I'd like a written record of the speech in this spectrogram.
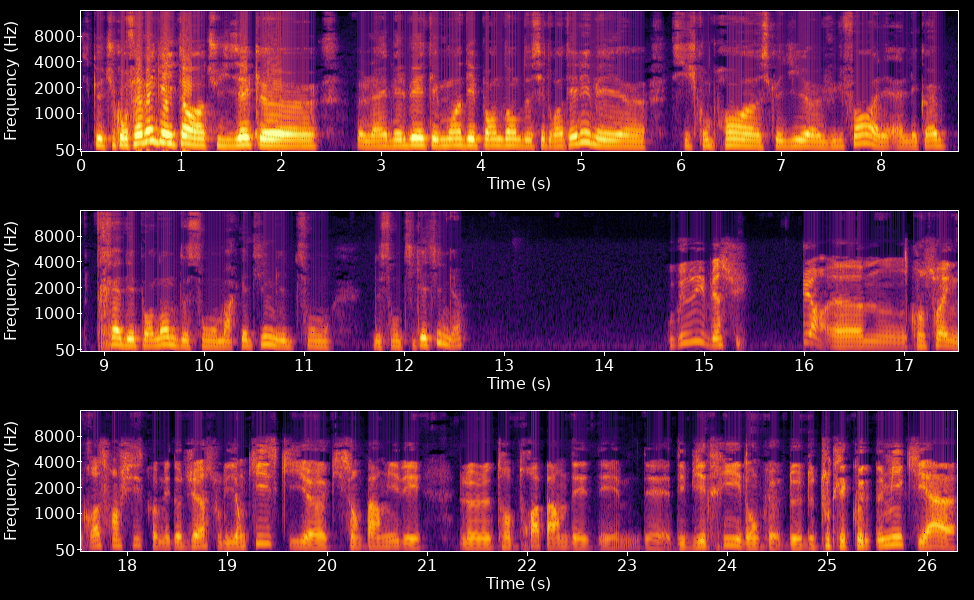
Ce que tu confirmais Gaëtan, hein, tu disais que la MLB était moins dépendante de ses droits télé, mais euh, si je comprends euh, ce que dit euh, Jules Fan, elle, elle, est quand même très dépendante de son marketing et de son, de son ticketing. Hein. Oui, oui, bien sûr euh, qu'on soit une grosse franchise comme les Dodgers ou les Yankees qui euh, qui sont parmi les le top 3 par exemple des, des, des, billetteries donc de, de toute l'économie qu'il y a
